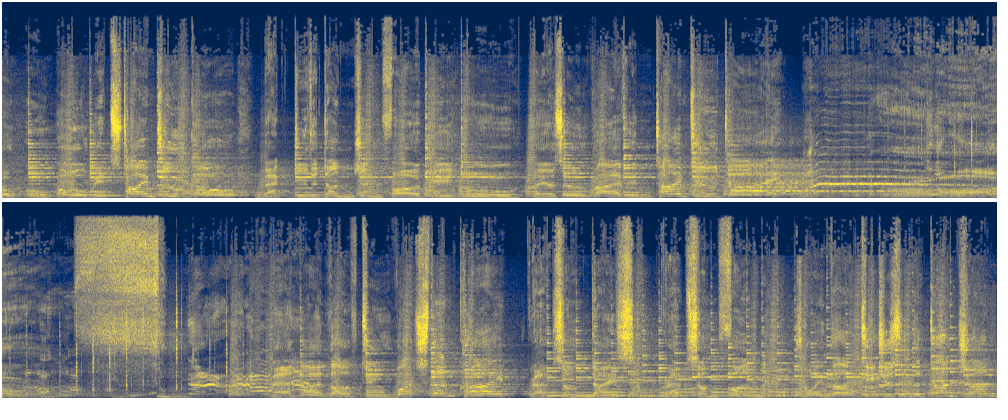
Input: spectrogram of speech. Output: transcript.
oh, oh, oh, it's time to go back to the dungeon far below. Players arrive in time to die. Man, I love to watch them cry. Grab some dice, grab some fun. Join the teachers in the dungeon.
